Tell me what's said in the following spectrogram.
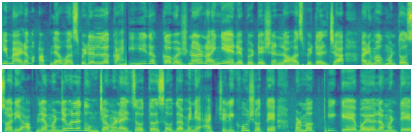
की मॅडम आपल्या हॉस्पिटलला काहीही धक्का बसणार नाही आहे रेप्युटेशनला हॉस्पिटलच्या आणि मग म्हणतो सॉरी आपल्या म्हणजे मला तुमच्या म्हणायचं होतं. सौदामिनी ॲक्च्युली खुश होते. पण मग ठीक आहे बयोला म्हणते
